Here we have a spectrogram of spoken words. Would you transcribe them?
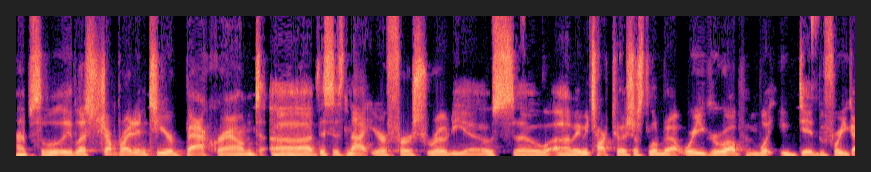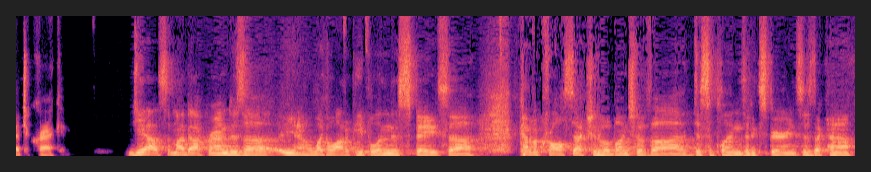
Absolutely. Let's jump right into your background. Uh, this is not your first rodeo. So uh, maybe talk to us just a little bit about where you grew up and what you did before you got to Kraken. Yeah, so my background is, uh, you know, like a lot of people in this space, uh, kind of a cross section of a bunch of uh, disciplines and experiences that kind of,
